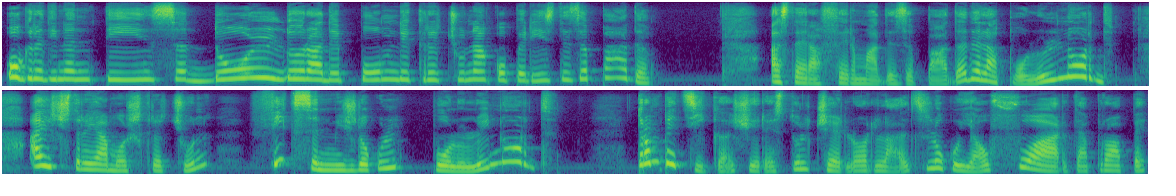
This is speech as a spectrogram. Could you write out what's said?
o grădină întinsă, doldora de pom de Crăciun acoperiți de zăpadă. Asta era ferma de zăpadă de la Polul Nord. Aici trăia Moș Crăciun, fix în mijlocul Polului Nord. Trompețică și restul celorlalți locuiau foarte aproape.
